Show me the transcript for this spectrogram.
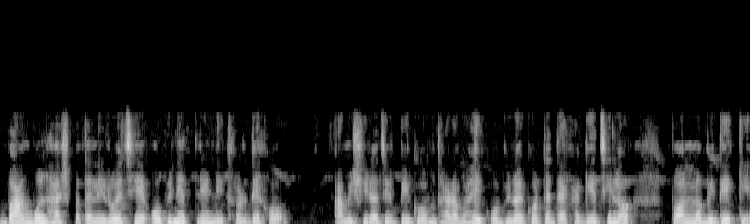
বাঙ্গুল হাসপাতালে রয়েছে অভিনেত্রীর নিথর দেহ। আমি সিরাজের বেগম ধারাবাহিক অভিনয় করতে দেখা গিয়েছিল পল্লবী দেকে।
